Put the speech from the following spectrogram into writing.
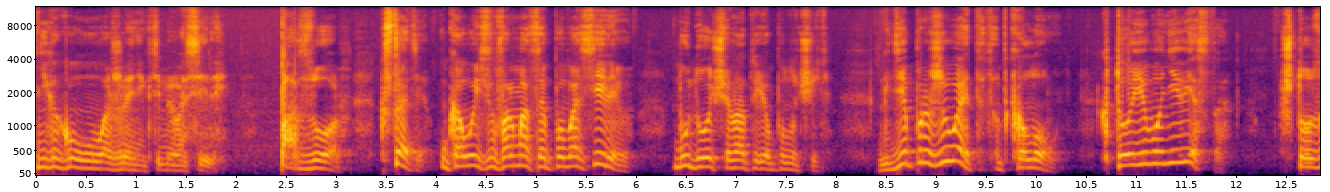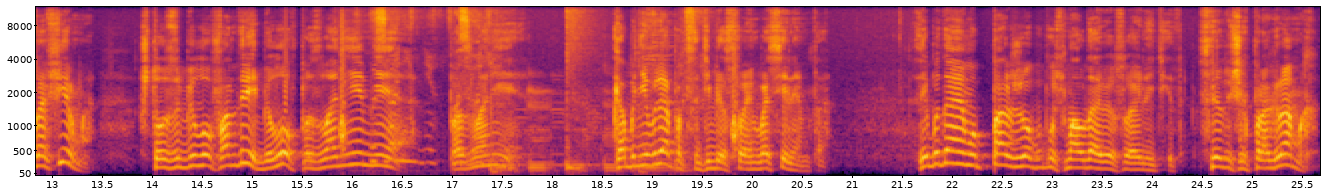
Никакого уважения к тебе, Василий. Позор. Кстати, у кого есть информация по Василию, буду очень рад ее получить. Где проживает этот клоун? Кто его невеста? Что за фирма? Что за Белов Андрей? Белов, позвони мне. Позвони мне, Позвони. Как бы не вляпаться тебе с твоим Василием-то. Либо дай ему по жопу, пусть Молдавию свою летит. В следующих программах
